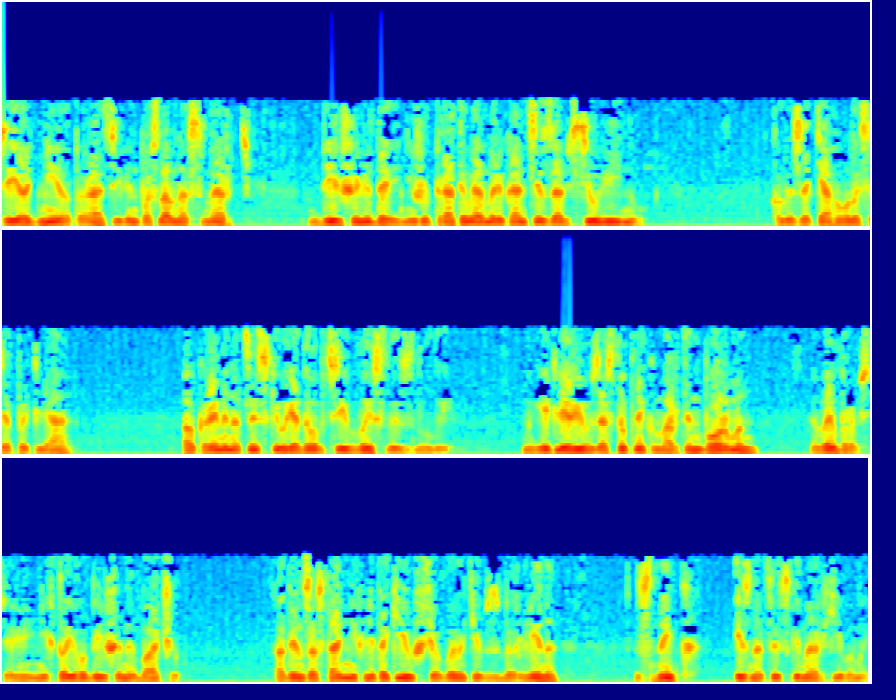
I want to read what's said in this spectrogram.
Цій одній операції він послав на смерть більше людей, ніж втратили американці за всю війну. Коли затягувалася петля, окремі нацистські урядовці вислизнули. Гітлерів заступник Мартин Борман вибрався, і ніхто його більше не бачив. Один з останніх літаків, що вилетів з Берліна, зник із нацистськими архівами.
